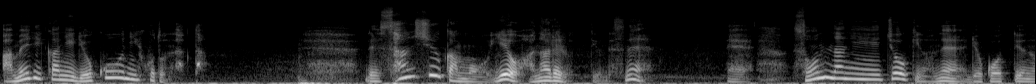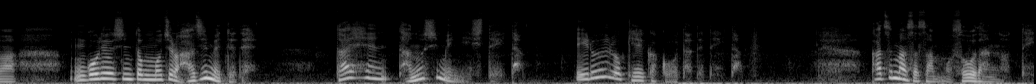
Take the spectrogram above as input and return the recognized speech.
アメリカに旅行に行くことになった。で3週間も家を離れるっていうんですね。えー、そんなに長期のね旅行っていうのはご両親とももちろん初めてで大変楽しみにしていた。でいろいろ計画を立てていた。和正さんも相談に乗っていた。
